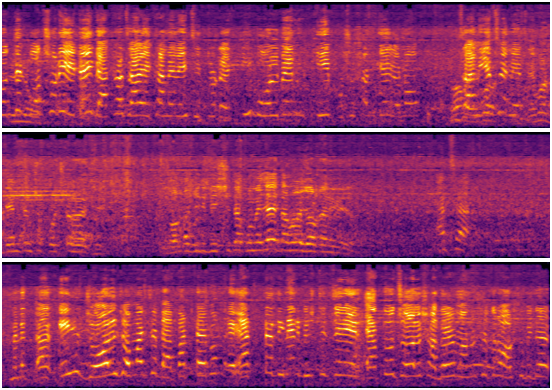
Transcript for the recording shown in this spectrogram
প্রত্যেক বছরই এটাই দেখা যায় এখানের এই চিত্রটা। কি বলবেন? কি প্রশাসনকে জানিয়েছেন? এবার ড্রেন টেন সব পরিষ্কার হয়েছে। জলটা যদি বৃষ্টিটা কমে যায় তাহলে জলটা নেমে যাবে। আচ্ছা। মানে এই যে জল জমার যে ব্যাপারটা এবং একটা দিনের বৃষ্টির জেরে এত জল সাধারণ মানুষের জন্য অসুবিধার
